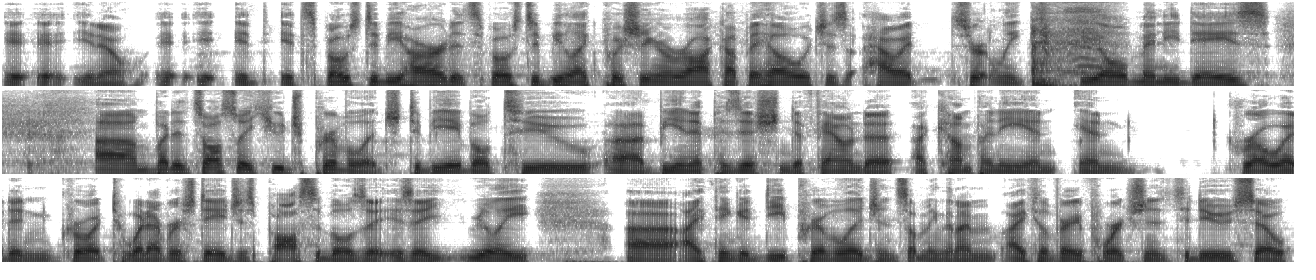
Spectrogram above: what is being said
it, it, you know it, it, it's supposed to be hard. It's supposed to be like pushing a rock up a hill, which is how it certainly can feel many days. Um, but it's also a huge privilege to be able to uh, be in a position to found a, a company and and grow it and grow it to whatever stage is possible is a, is a really, uh, I think, a deep privilege and something that I'm I feel very fortunate to do. So,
